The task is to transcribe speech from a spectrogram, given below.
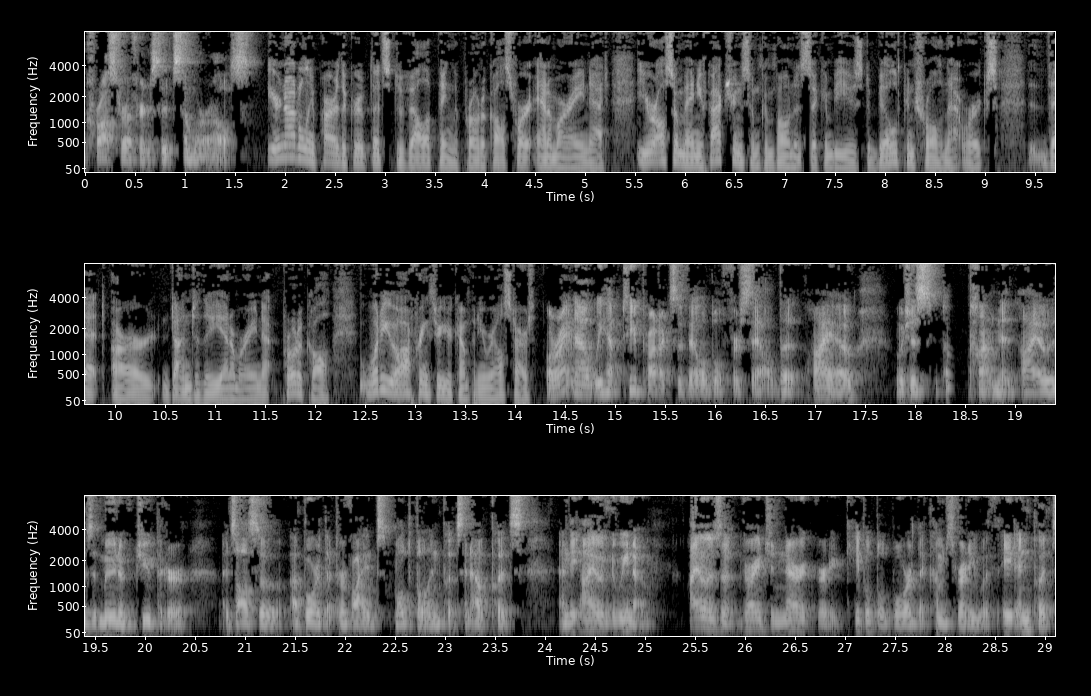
cross reference it somewhere else. You're not only part of the group that's developing the protocols for NMRANet, you're also manufacturing some components that can be used to build control networks that are done to the NMRANet protocol. What are you offering through your company, Railstars? Well, right now we have two products available for sale the IO, which is a pun. Io is a moon of Jupiter. It's also a board that provides multiple inputs and outputs. And the Ioduino. IO is a very generic, very capable board that comes ready with eight inputs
